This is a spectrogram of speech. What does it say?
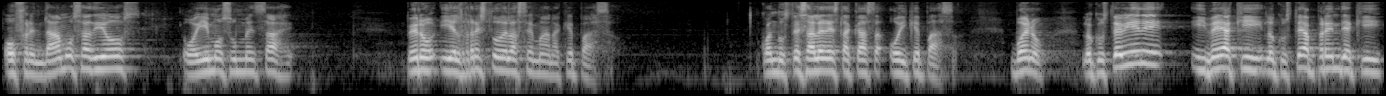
ofrendamos a Dios, oímos un mensaje. Pero ¿y el resto de la semana qué pasa? Cuando usted sale de esta casa, hoy qué pasa? Bueno, lo que usted viene y ve aquí, lo que usted aprende aquí,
